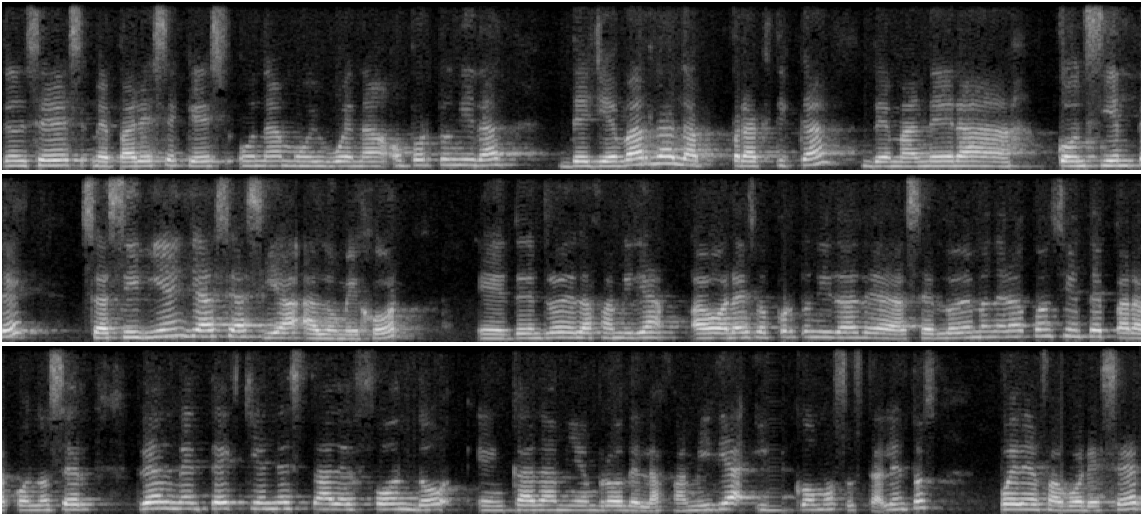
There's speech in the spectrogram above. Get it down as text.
Entonces, me parece que es una muy buena oportunidad de llevarla a la práctica de manera consciente. O sea, si bien ya se hacía a lo mejor, eh, dentro de la familia, ahora es la oportunidad de hacerlo de manera consciente para conocer realmente quién está de fondo en cada miembro de la familia y cómo sus talentos pueden favorecer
